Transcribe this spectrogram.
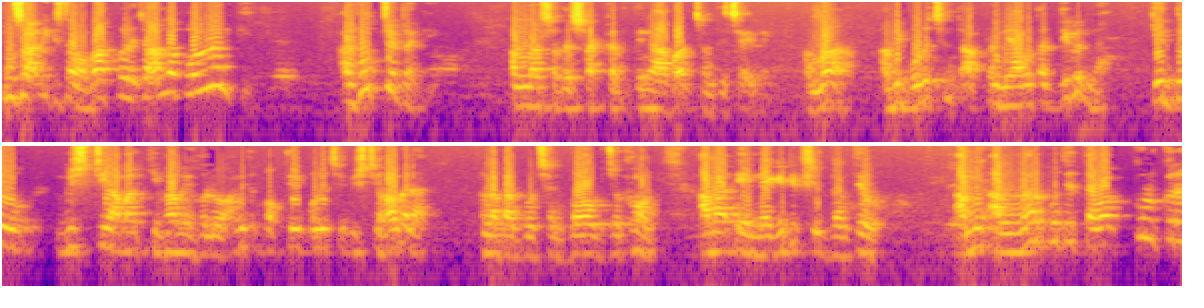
মুসা আলাইহিস সালাম অবাক করে যে আল্লাহ বললেন কি? আর হচ্ছেটা কি? আল্লাহর সাথে সাক্ষাৎ তিনি আবার জানতে চাইলেন। আল্লাহ আপনি বলেছেন তো আপনার নিয়ামত আর দিবেন না। কিন্তু বৃষ্টি আবার কীভাবে হলো? আমি তো বক্তেই বলেছি বৃষ্টি হবে না। আল্লাহ পাক বলছেন বক যখন আমার এই নেগেটিভ সিদ্ধান্তেও আমি আল্লাহর প্রতি তাওয়াক্কুল করে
